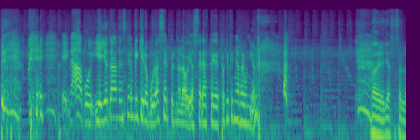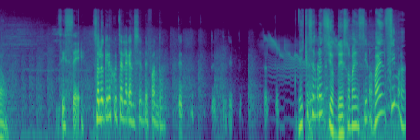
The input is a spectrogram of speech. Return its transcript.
Eh, nada, pues, y hay otra mención que quiero puro hacer, pero no la voy a hacer hasta que después que tenga reunión. No deberías hacerlo aún. Sí sé. Solo quiero escuchar la canción de fondo. Hay que hacer mención de eso más encima. Más encima.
